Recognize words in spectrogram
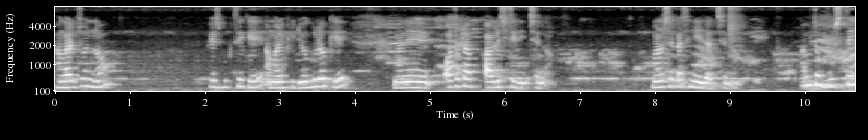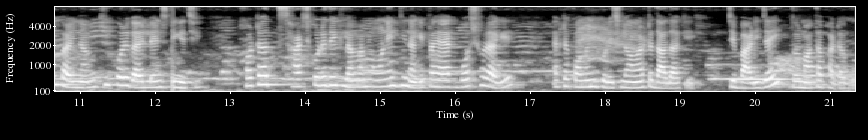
ভাঙার জন্য ফেসবুক থেকে আমার ভিডিওগুলোকে মানে অতটা পাবলিসিটি দিচ্ছে না। মানুষের কাছে নিয়ে যাচ্ছে না। আমি তো বুঝতেই পারি না আমি কী করে গাইডলাইন্স ভেঙেছি হঠাৎ সার্চ করে দেখলাম আমি অনেক দিন আগে, প্রায় এক বছর আগে একটা কমেন্ট করেছিলাম আমার একটা দাদাকে যে, বাড়ি যাই, তোর মাথা ফাটাবো।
